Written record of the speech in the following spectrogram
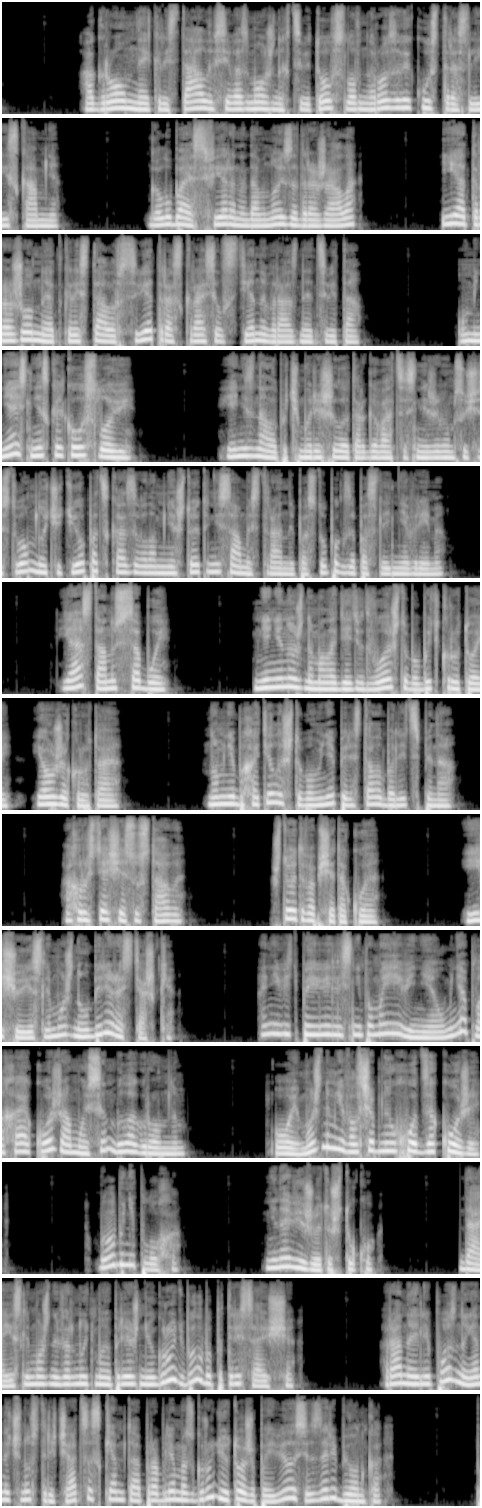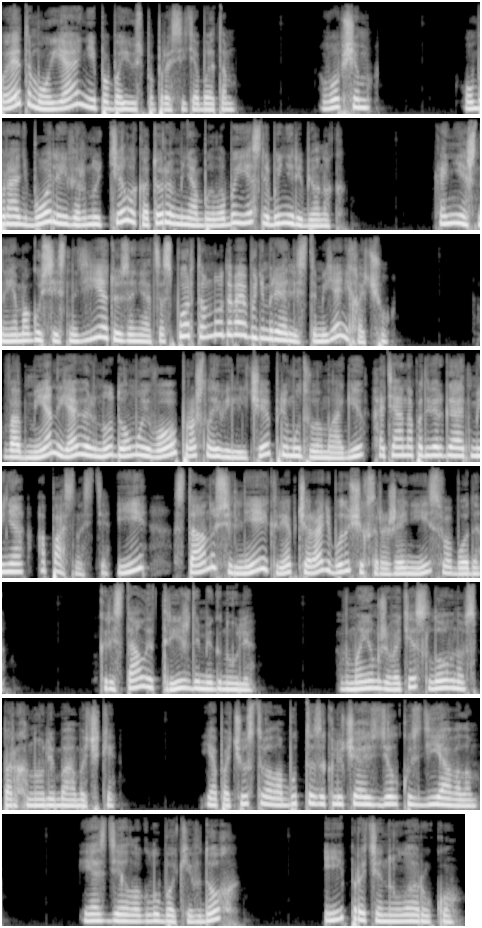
Огромные кристаллы всевозможных цветов, словно розовый куст, росли из камня. Голубая сфера надо мной задрожала, и отраженный от кристаллов свет раскрасил стены в разные цвета. «У меня есть несколько условий», я не знала, почему решила торговаться с неживым существом, но чутье подсказывало мне, что это не самый странный поступок за последнее время. Я останусь собой. Мне не нужно молодеть вдвое, чтобы быть крутой. Я уже крутая. Но мне бы хотелось, чтобы у меня перестала болеть спина. А хрустящие суставы? Что это вообще такое? И еще, если можно, убери растяжки. Они ведь появились не по моей вине. У меня плохая кожа, а мой сын был огромным. Ой, можно мне волшебный уход за кожей? Было бы неплохо. Ненавижу эту штуку. Да, если можно вернуть мою прежнюю грудь, было бы потрясающе. Рано или поздно я начну встречаться с кем-то, а проблема с грудью тоже появилась из-за ребенка. Поэтому я не побоюсь попросить об этом. В общем, убрать боли и вернуть тело, которое у меня было бы, если бы не ребенок. Конечно, я могу сесть на диету и заняться спортом, но давай будем реалистами, я не хочу. В обмен я верну дому его прошлое величие, приму твою магию, хотя она подвергает меня опасности, и стану сильнее и крепче ради будущих сражений и свободы. Кристаллы трижды мигнули. В моем животе словно вспорхнули бабочки. Я почувствовала, будто заключаю сделку с дьяволом. Я сделала глубокий вдох и протянула руку.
